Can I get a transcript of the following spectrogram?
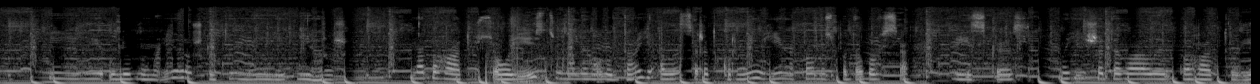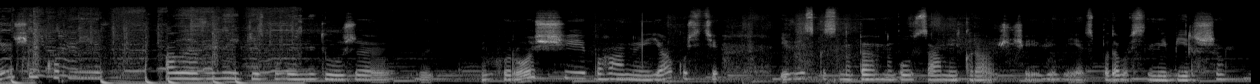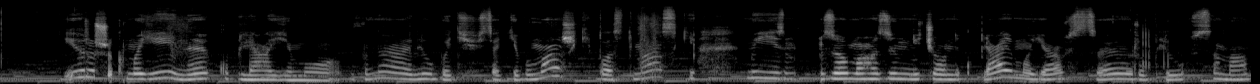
і її улюблена іграшка, які в неї є іграшки. Вона багато всього їсть, вона не голодає, але серед кормів їй, напевно, сподобався віскес. Ми їй ще давали багато інших кормів, але вони якісь були не дуже хороші, поганої якості. І віскес, напевно, був найкращий. Він їй сподобався найбільше. Іграшок їй не купляємо. Вона любить всякі бумажки, пластмаски. Ми їй з зоомагазину нічого не купляємо, я все роблю сама.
